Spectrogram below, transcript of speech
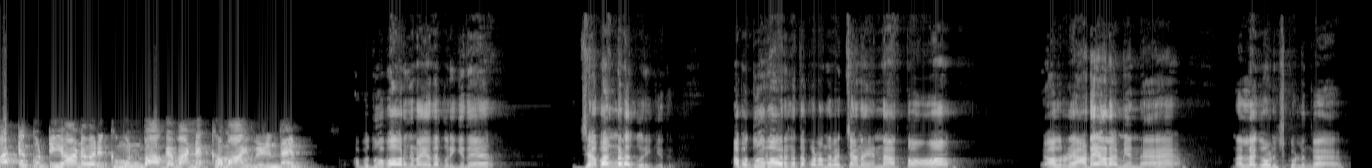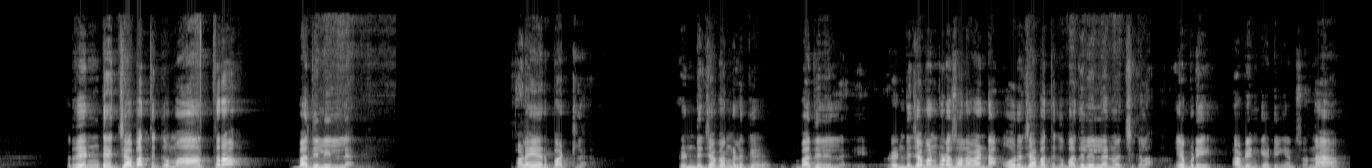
ஆட்டுக்குட்டியானவருக்கு முன்பாக வணக்கமாய் விழுந்து அப்போ தூபவர்க்கம்னா எதை குறிக்குது? ஜபங்களை குறிக்குது. அப்போ தூபவர்க்கத்தை கொண்டு வந்து வச்சானா என்ன அர்த்தம்? அதனுடைய அடையாளம் என்ன? நல்லா கவனிச்சுக்கொள்ளுங்க. ரெண்டு ஜபத்துக்கு மாத்திரம் பதில் இல்லை. பழைய ஏற்பாட்டில். ரெண்டு ஜபங்களுக்கு பதில் இல்லை. ரெண்டு ஜபம் கூட சொல்ல வேண்டாம். ஒரு ஜபத்துக்கு பதில் இல்லைன்னு வச்சுக்கலாம். எப்படி? அப்படின்னு கேட்டிங்கன்னு சொன்னால்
